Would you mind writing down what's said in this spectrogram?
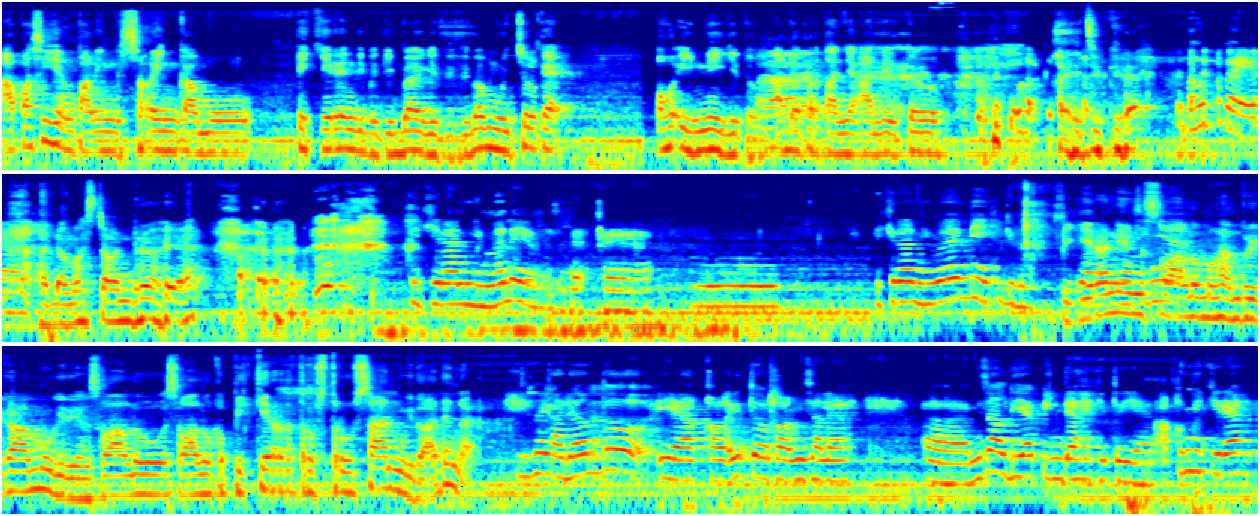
apa sih yang paling sering kamu pikirin tiba-tiba gitu, tiba muncul kayak oh ini gitu. Ada pertanyaan itu. Ada juga. apa ya Ada Mas Condro ya. pikiran gimana ya maksudnya kayak hmm, pikiran gimana nih gimana Pikiran yang maksudnya selalu menghantui kamu gitu, yang selalu selalu kepikir terus-terusan gitu, ada nggak? kadang tuh ya kalau itu kalau misalnya eh, misal dia pindah gitu ya aku mikirnya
